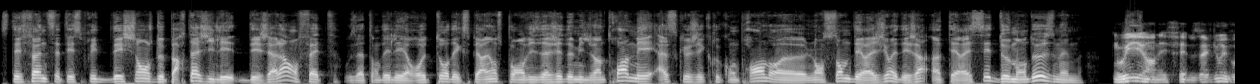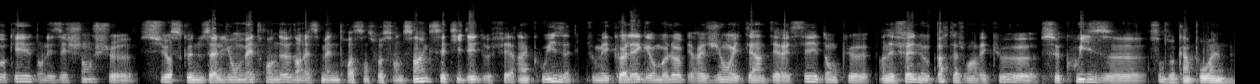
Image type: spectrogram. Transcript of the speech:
Stéphane, cet esprit d'échange, de partage, il est déjà là en fait. Vous attendez les retours d'expérience pour envisager 2023, mais à ce que j'ai cru comprendre, euh, l'ensemble des régions est déjà intéressée, demandeuse même. Oui, en effet, nous avions évoqué dans les échanges euh, sur ce que nous allions mettre en œuvre dans la semaine 365, cette idée de faire un quiz. Tous mes collègues et homologues des régions étaient intéressés, donc euh, en effet, nous partagerons avec eux ce quiz sans aucun problème.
